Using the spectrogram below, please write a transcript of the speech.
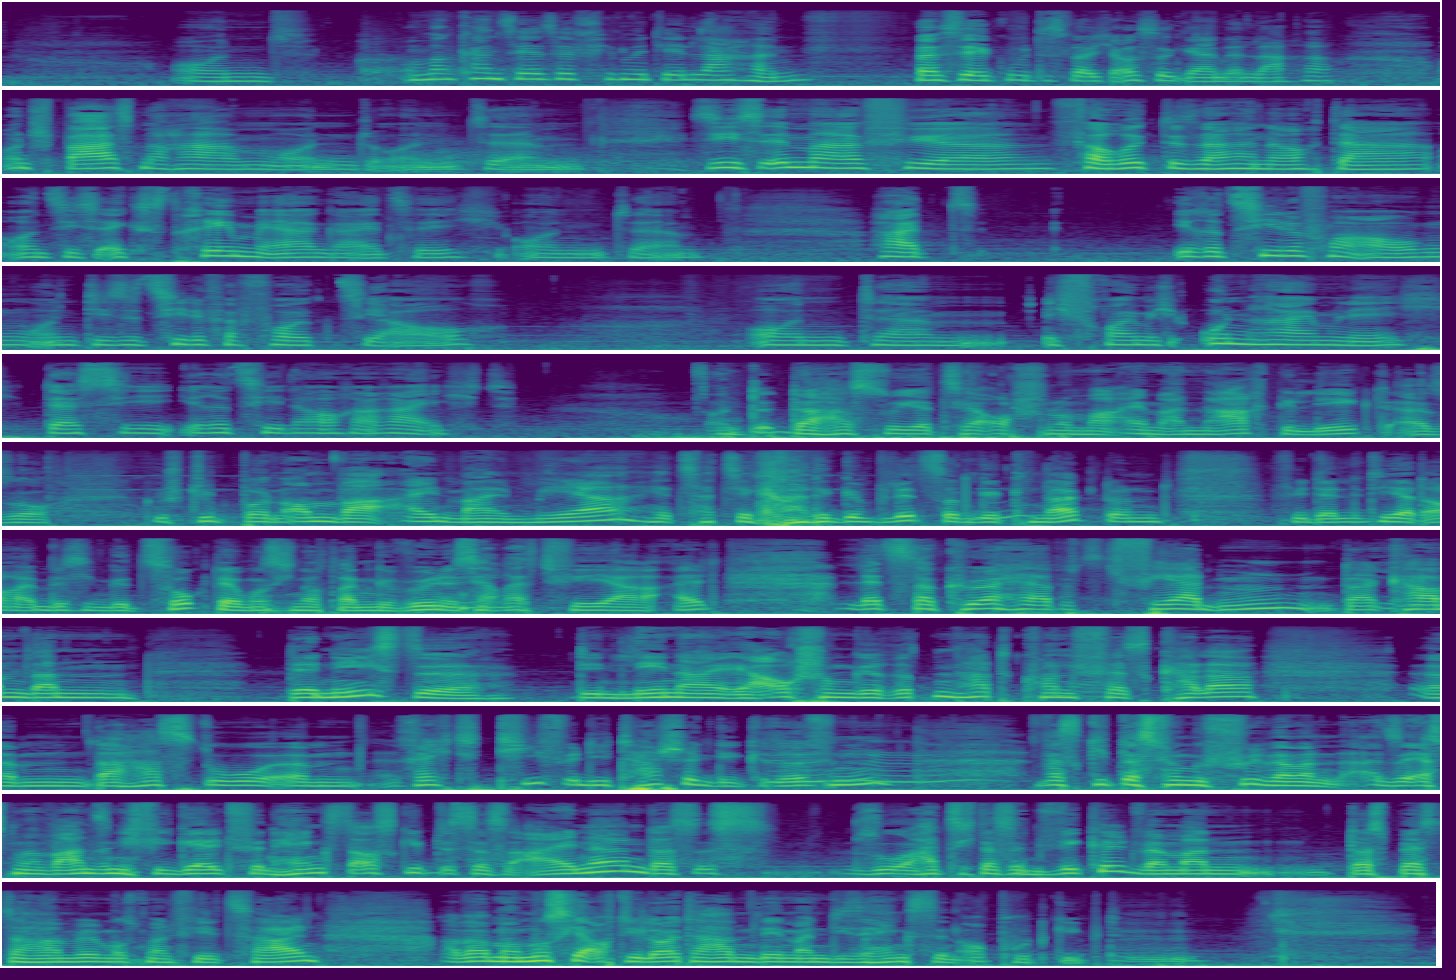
Und, und man kann sehr, sehr viel mit ihr lachen, was sehr gut ist, weil ich auch so gerne lache und Spaß mal haben. Und, und ähm, sie ist immer für verrückte Sachen auch da und sie ist extrem ehrgeizig und ähm, hat ihre Ziele vor Augen und diese Ziele verfolgt sie auch. Und ähm, ich freue mich unheimlich, dass sie ihre Ziele auch erreicht. Und da hast du jetzt ja auch schon noch mal einmal nachgelegt. Also Gestüt Bonhomme war einmal mehr. Jetzt hat sie gerade geblitzt und mhm. geknackt und Fidelity hat auch ein bisschen gezuckt. Der muss sich noch dran gewöhnen, ist ja auch erst vier Jahre alt. Letzter Chörherbst Pferden, da kam dann der nächste, den Lena ja auch schon geritten hat, Confess Color. Ähm, da hast du ähm, recht tief in die Tasche gegriffen. Mhm. Was gibt das für ein Gefühl, wenn man also erstmal wahnsinnig viel Geld für einen Hengst ausgibt, ist das eine. Das ist so hat sich das entwickelt. Wenn man das Beste haben will, muss man viel zahlen. Aber man muss ja auch die Leute haben, denen man diese Hengste in Obhut gibt. Mhm.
